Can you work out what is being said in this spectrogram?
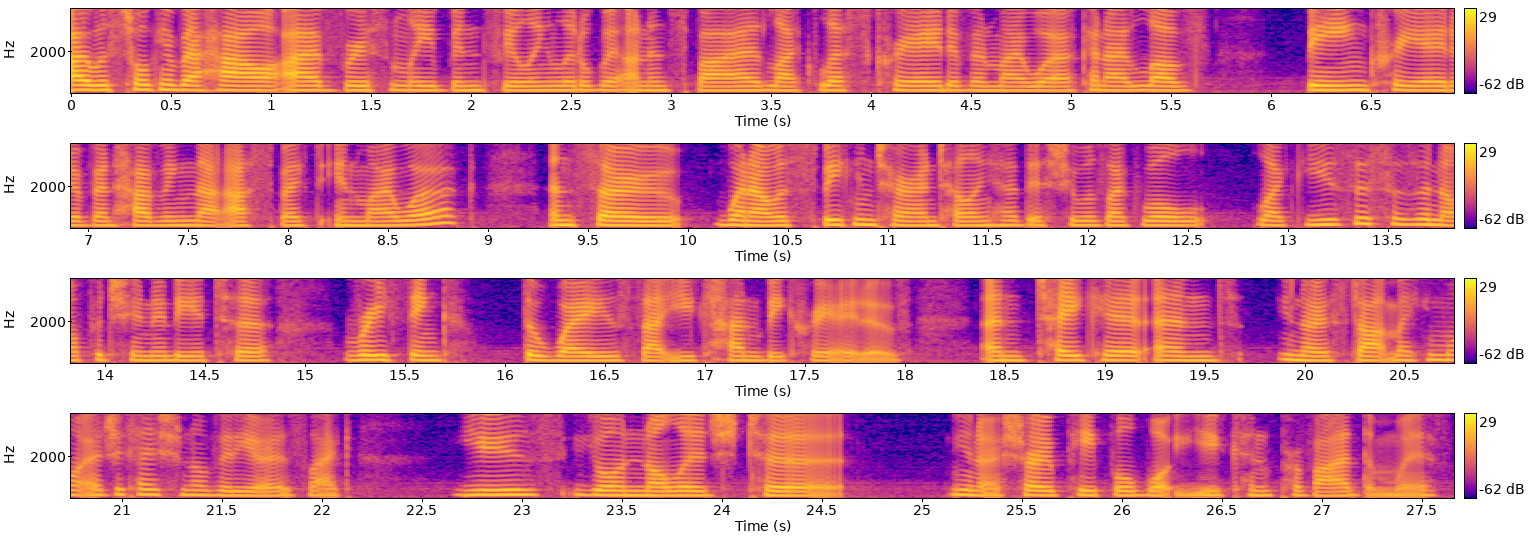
I was talking about how I've recently been feeling a little bit uninspired, like less creative in my work and I love being creative and having that aspect in my work. And so when I was speaking to her and telling her this, she was like, "Well, like use this as an opportunity to rethink the ways that you can be creative and take it and, you know, start making more educational videos like use your knowledge to you know show people what you can provide them with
